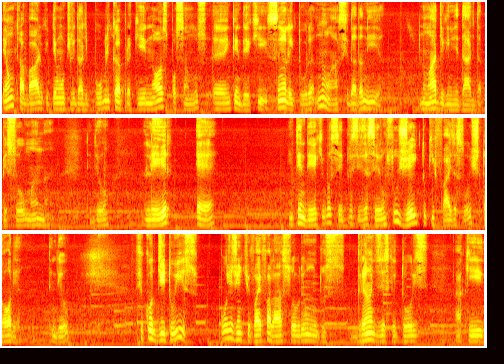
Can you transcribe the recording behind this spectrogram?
é um trabalho que tem uma utilidade pública para que nós possamos é, entender que sem a leitura não há cidadania. Não há dignidade da pessoa humana, entendeu? Ler é entender que você precisa ser um sujeito que faz a sua história, entendeu? Ficou dito isso? Hoje a gente vai falar sobre um dos grandes escritores aqui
